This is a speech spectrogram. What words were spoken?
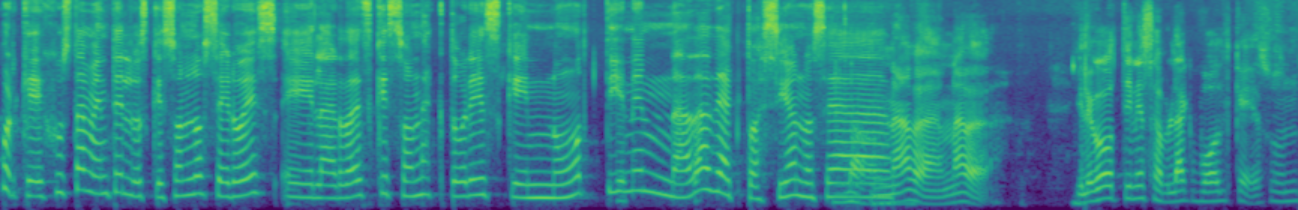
porque justamente los que son los héroes, eh, la verdad es que son actores que no tienen nada de actuación, o sea... No, nada, nada. Y luego tienes a Black Bolt, que es un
